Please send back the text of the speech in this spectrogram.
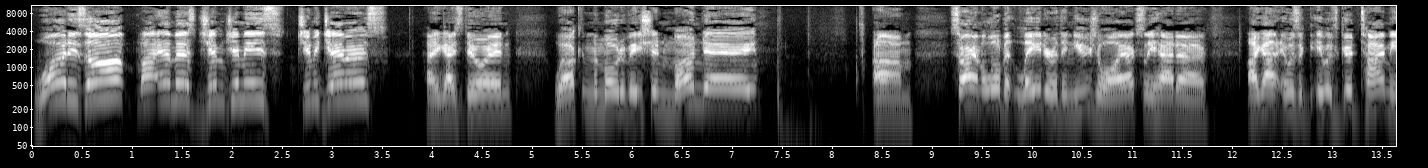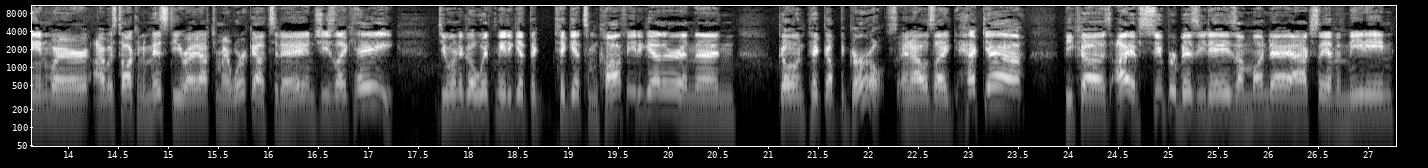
What is up, my MS Jim Jimmies, Jimmy Jammers? How you guys doing? Welcome to Motivation Monday. Um, sorry I'm a little bit later than usual. I actually had a, I got it was a, it was good timing where I was talking to Misty right after my workout today, and she's like, "Hey, do you want to go with me to get the to get some coffee together and then go and pick up the girls?" And I was like, "Heck yeah!" Because I have super busy days on Monday. I actually have a meeting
